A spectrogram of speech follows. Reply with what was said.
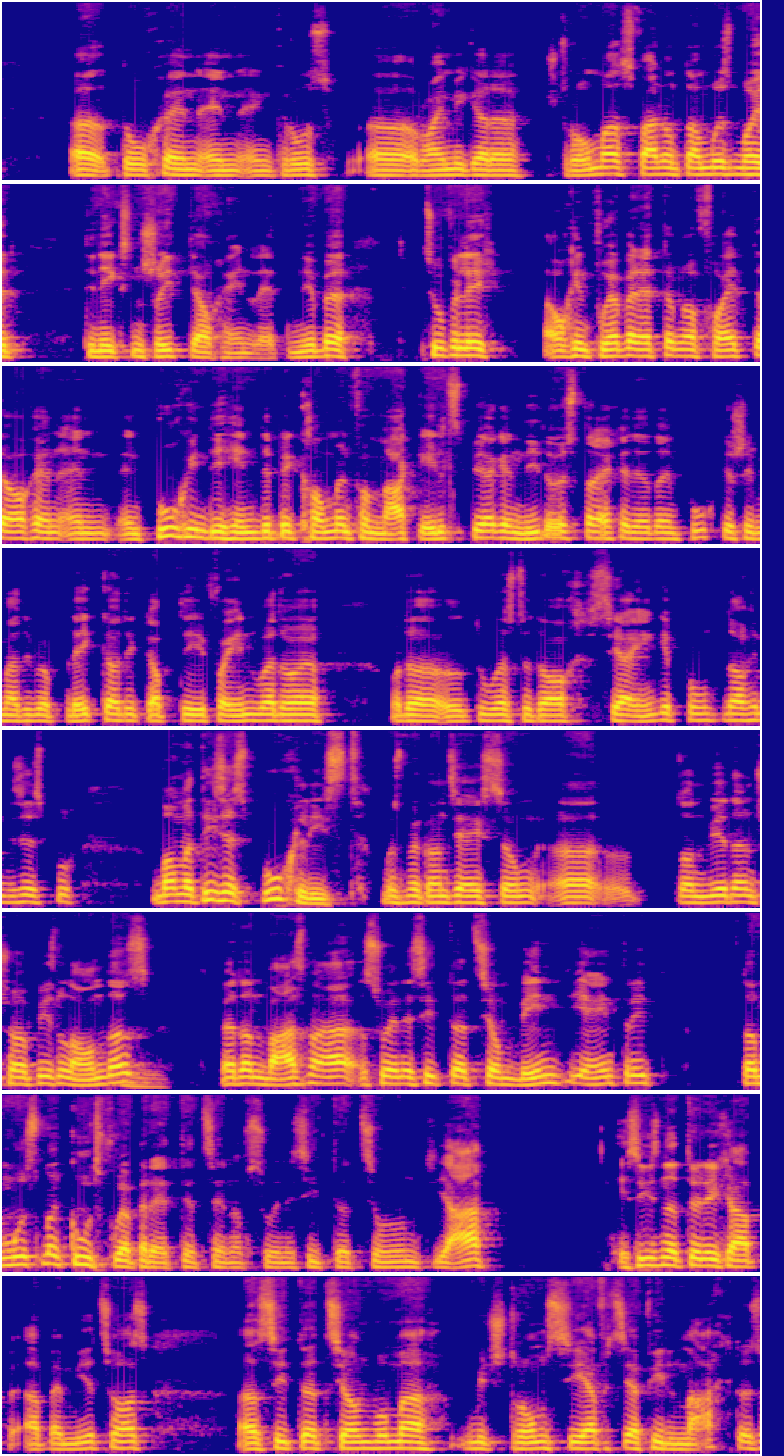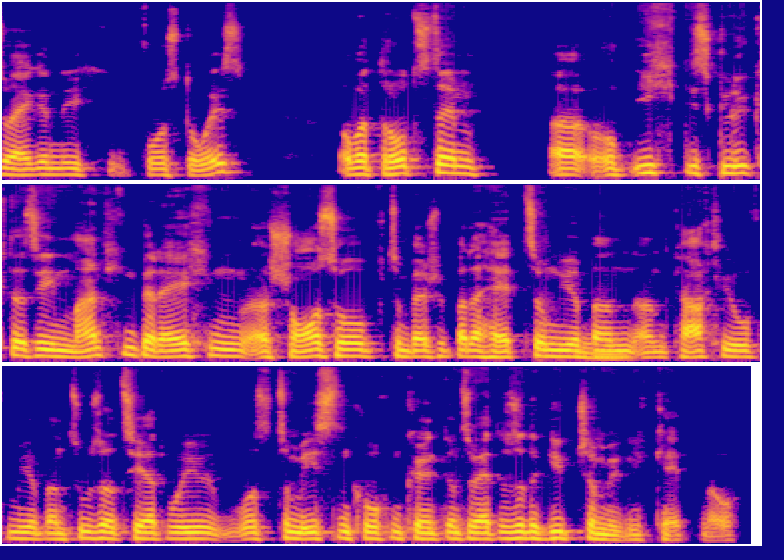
äh, doch ein, ein, ein großräumigerer Stromausfall und da muss man halt die nächsten Schritte auch einleiten. Ich habe ja zufällig auch in Vorbereitung auf heute auch ein, ein, ein Buch in die Hände bekommen von Marc Elsberg, ein Niederösterreicher, der da ein Buch geschrieben hat über Blackout. Ich glaube, die EVN war da, oder du warst da auch sehr eingebunden auch in dieses Buch. Und wenn man dieses Buch liest, muss man ganz ehrlich sagen, äh, dann wird dann schon ein bisschen anders, mhm. weil dann weiß man auch, so eine Situation, wenn die eintritt, dann muss man gut vorbereitet sein auf so eine Situation. Und ja, es ist natürlich auch, auch bei mir zu Hause, eine Situation, wo man mit Strom sehr, sehr viel macht, also eigentlich fast alles. Aber trotzdem äh, habe ich das Glück, dass ich in manchen Bereichen eine Chance habe, zum Beispiel bei der Heizung, ich habe mhm. einen, einen Kachelofen, ich habe einen Zusatzherd, wo ich was zum Essen kochen könnte und so weiter. Also da gibt es schon Möglichkeiten auch.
